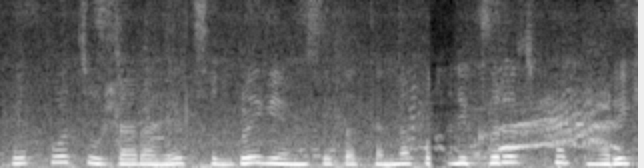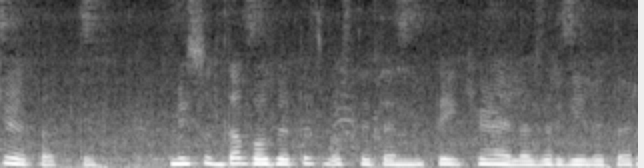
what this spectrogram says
खूपच हुशार आहेत. सगळे गेम्स येतात त्यांना. आणि खरंच खूप भारी खेळतात ते. मी सुद्धा बघतच बसते त्यांनी ते खेळायला जर गेले तर.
